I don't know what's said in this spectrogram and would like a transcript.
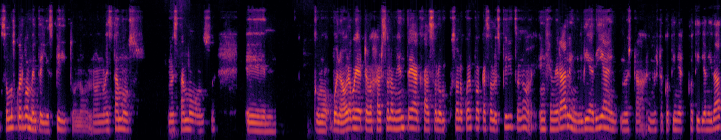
somos cuerpo, mente y espíritu, no, no, no estamos, no estamos eh, como, bueno, ahora voy a trabajar solamente acá, solo, solo cuerpo, acá solo espíritu, no, en general, en el día a día, en nuestra, nuestra cotidianidad,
